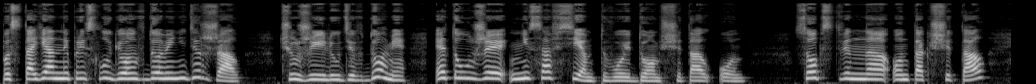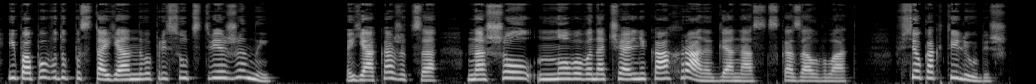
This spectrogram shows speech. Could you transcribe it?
Постоянной прислуги он в доме не держал. Чужие люди в доме — это уже не совсем твой дом, считал он. Собственно, он так считал и по поводу постоянного присутствия жены. «Я, кажется, нашел нового начальника охраны для нас», — сказал Влад. «Все, как ты любишь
